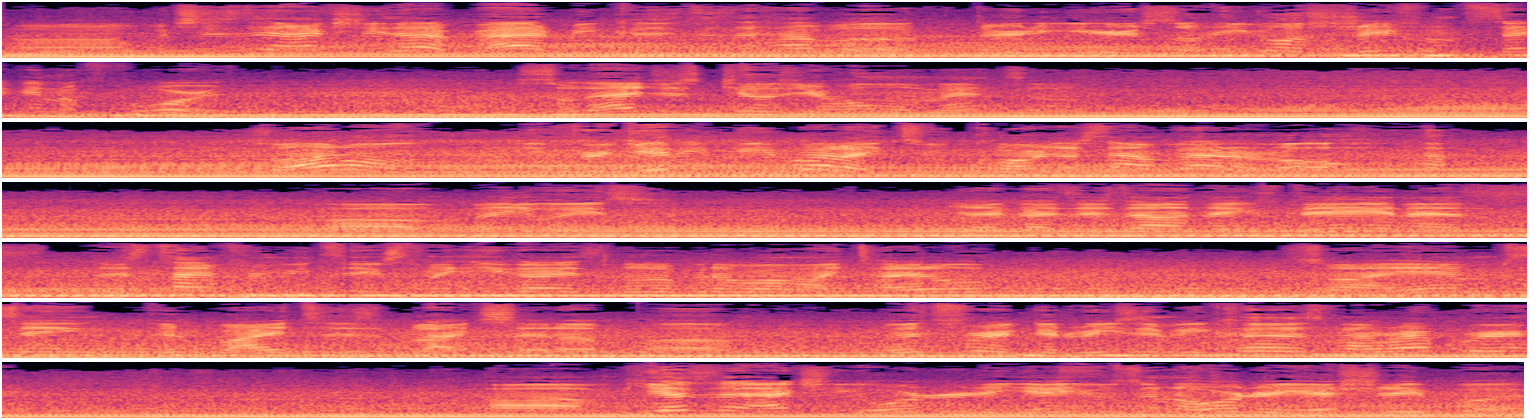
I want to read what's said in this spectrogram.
Uh, which isn't actually that bad because he doesn't have a 30 gear, so he goes straight from second to fourth. So that just kills your whole momentum. So I don't, if you're getting beat by like two cars, that's not bad at all. um, anyways, yeah guys, it's now the next day and as it's time for me to explain to you guys a little bit about my title. So I am goodbye to this black setup. Um, but it's for a good reason because my wrapper, um, he hasn't actually ordered it yet. He was gonna order yesterday, but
